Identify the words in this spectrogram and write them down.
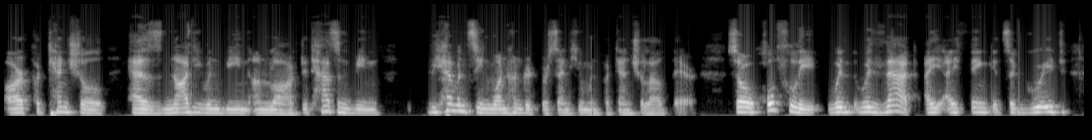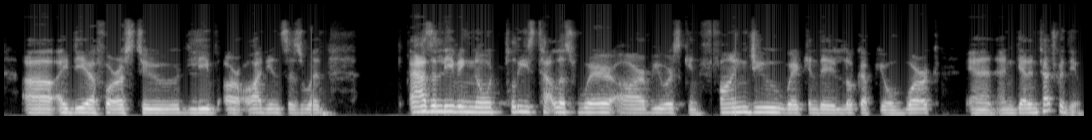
our potential has not even been unlocked. It hasn't been, we haven't seen 100% human potential out there. So hopefully, with with that, I, I think it's a great uh, idea for us to leave our audiences with. As a leaving note, please tell us where our viewers can find you. Where can they look up your work and and get in touch with you?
